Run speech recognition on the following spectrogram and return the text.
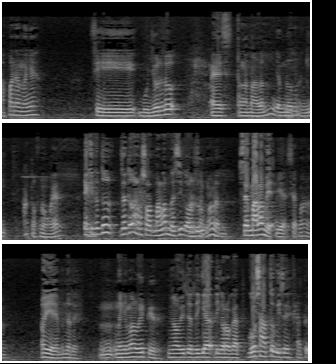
apa namanya? Si bujur tuh eh tengah malam jam 2 pagi out of nowhere. Eh kita tuh kita tuh harus sholat malam gak sih kalau dulu? sholat malam. Setiap malam ya? Iya, siapa malam? Oh iya bener ya. Minimal witir. Nggak witir tiga tiga rokat. Gue satu bisa. Satu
